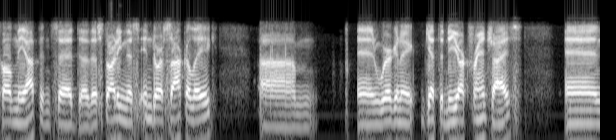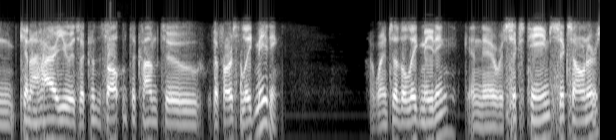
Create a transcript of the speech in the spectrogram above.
called me up and said uh, they're starting this indoor soccer league, um, and we're going to get the New York franchise and can I hire you as a consultant to come to the first league meeting? I went to the league meeting, and there were six teams, six owners,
